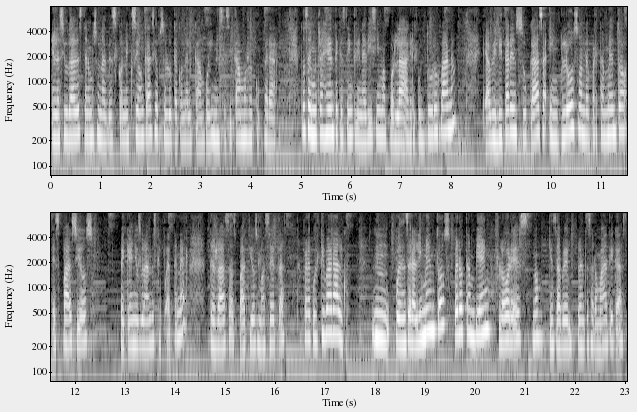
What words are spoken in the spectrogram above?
en las ciudades tenemos una desconexión casi absoluta con el campo y necesitamos recuperar. Entonces hay mucha gente que está inclinadísima por la agricultura urbana, eh, habilitar en su casa, incluso en departamento, espacios pequeños, grandes que pueda tener, terrazas, patios, macetas, para cultivar algo. Mm, pueden ser alimentos, pero también flores, ¿no? Quién sabe, plantas aromáticas,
